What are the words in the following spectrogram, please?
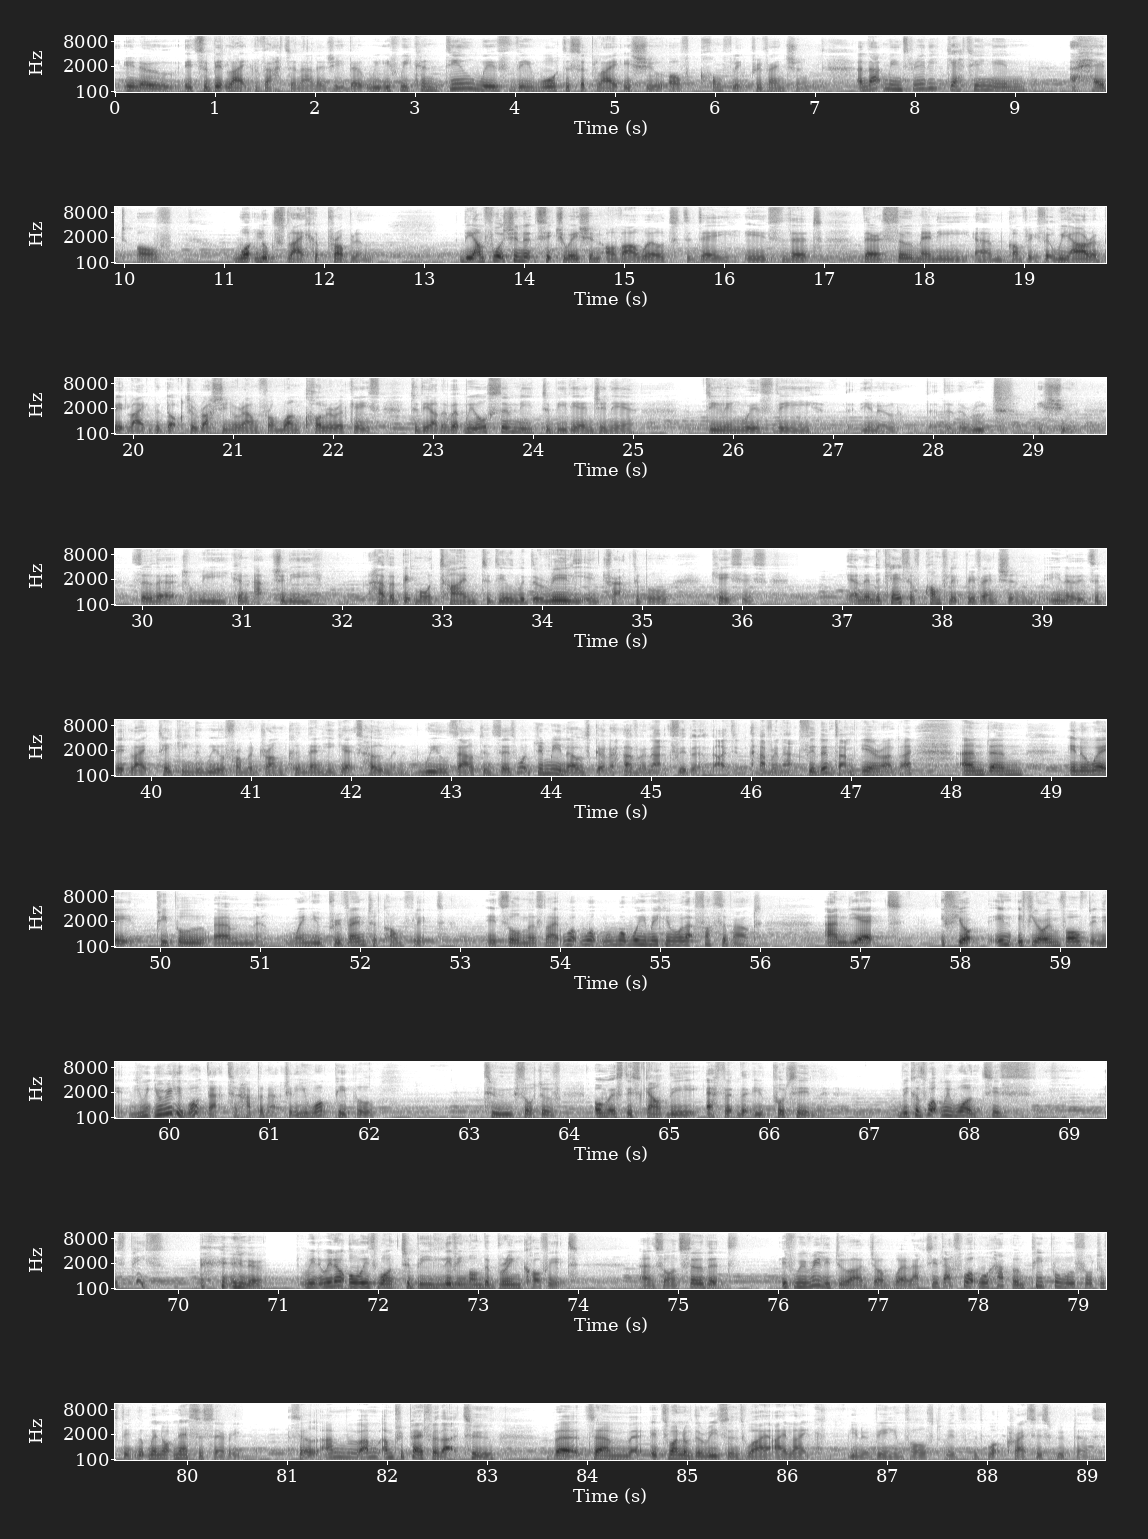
you know, it's a bit like that analogy, that we, if we can deal with the water supply issue of conflict prevention, and that means really getting in ahead of what looks like a problem. The unfortunate situation of our world today is that there are so many um, conflicts that we are a bit like the doctor rushing around from one cholera case to the other, but we also need to be the engineer dealing with the, you know, the, the root issue so that we can actually have a bit more time to deal with the really intractable cases. And in the case of conflict prevention, you know, it's a bit like taking the wheel from a drunk and then he gets home and wheels out and says, what do you mean I was going to have an accident? I didn't have an accident, I'm here, aren't I? And um, in a way, people, um, when you prevent a conflict, it's almost like, what, what, what were you making all that fuss about? And yet, if you're, in, if you're involved in it, you, you really want that to happen actually. You want people to sort of almost discount the effort that you put in. Because what we want is, is peace, you know. We, we don't always want to be living on the brink of it and so on. So that if we really do our job well, actually that's what will happen. People will sort of think that we're not necessary. So I'm, I'm, I'm prepared for that too. But um, it's one of the reasons why I like you know, being involved with, with what Crisis Group does.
